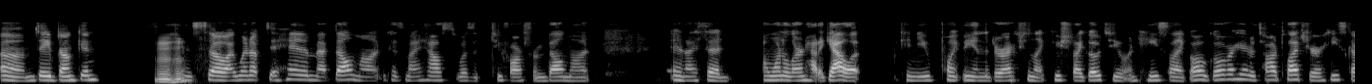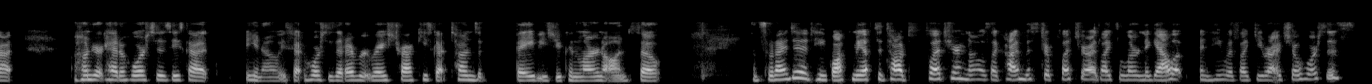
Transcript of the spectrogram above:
um, Dave Duncan. mm-hmm. And so I went up to him at Belmont because my house wasn't too far from Belmont. And I said, I want to learn how to gallop. Can you point me in the direction? Like, who should I go to? And he's like, Oh, go over here to Todd Pletcher. He's got a 100 head of horses. He's got, you know, he's got horses at every racetrack. He's got tons of babies you can learn on. So that's what I did. He walked me up to Todd Pletcher and I was like, Hi, Mr. Pletcher. I'd like to learn to gallop. And he was like, Do you ride show horses?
